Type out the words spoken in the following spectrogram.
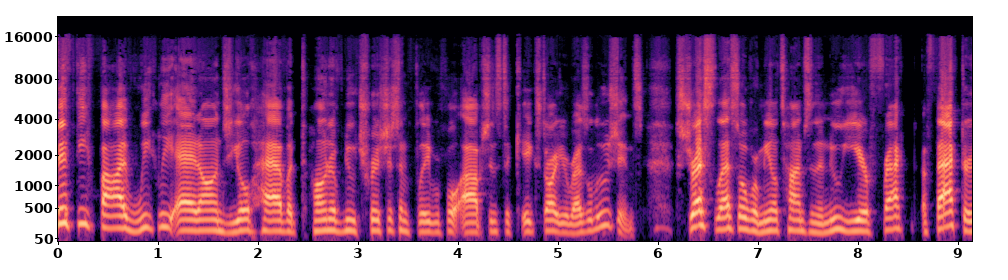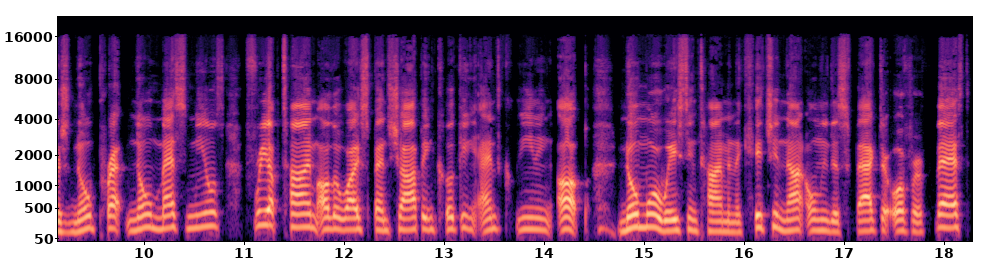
55 weekly add ons, you'll have a ton of nutritious and flavorful options to kickstart your resolutions. Stress less over meal times in the new year. Fact- factors no prep, no mess meals, free up time otherwise spent shopping, cooking, and cleaning up. No more wasting time in the kitchen. Not only does Factor offer fast,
